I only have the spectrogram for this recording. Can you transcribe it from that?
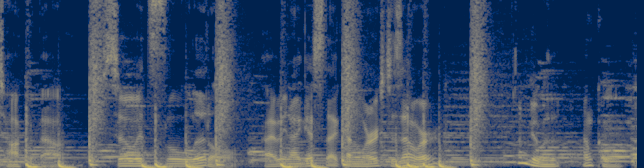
talk about. So it's little. I mean, I guess that kind of works. Does that work? I'm good with it. I'm cool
